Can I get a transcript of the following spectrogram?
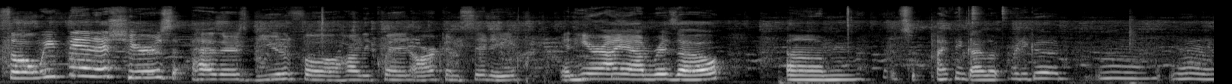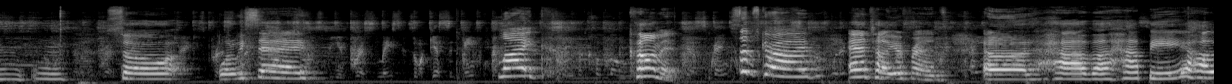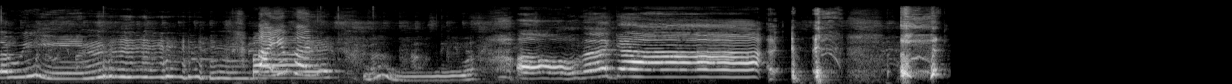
So we finished. Here's Heather's beautiful Harley Quinn Arkham City, and here I am, Rizzo. Um, it's, I think I look pretty good. Mm, mm, mm. So, what do we say? Like, Comment subscribe. and tell your friends. Uh, have a happy Halloween. Bye, you pun-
